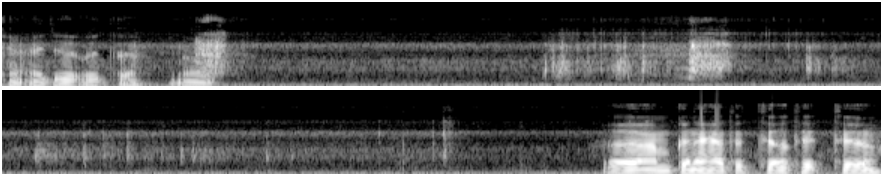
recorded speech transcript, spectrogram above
Can't I do it with the... No. Uh, I'm gonna have to tilt it too.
